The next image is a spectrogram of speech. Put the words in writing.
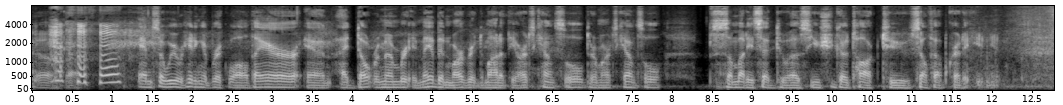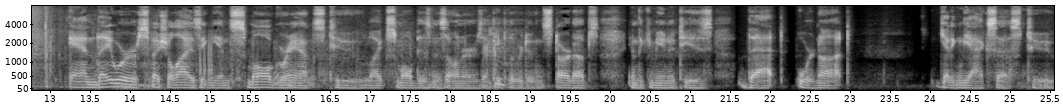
oh, and so we were hitting a brick wall there, and I don't remember. It may have been Margaret DeMott at the Arts Council, Durham Arts Council. Somebody said to us, "You should go talk to Self Help Credit Union." and they were specializing in small grants to like small business owners and people who were doing startups in the communities that were not getting the access to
